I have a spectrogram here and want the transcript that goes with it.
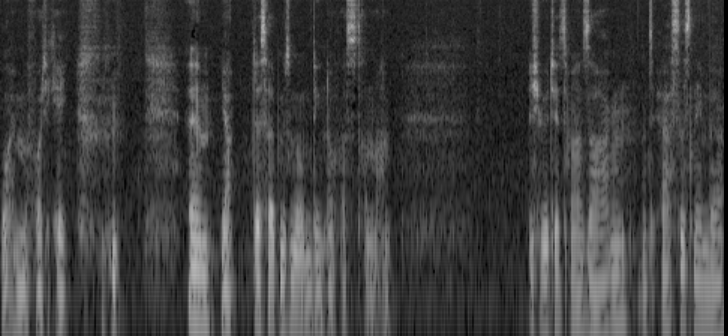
Warhammer 40k. Ähm, ja, deshalb müssen wir unbedingt noch was dran machen. Ich würde jetzt mal sagen, als erstes nehmen wir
